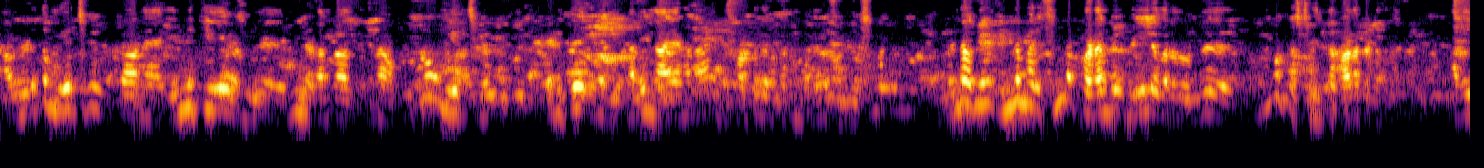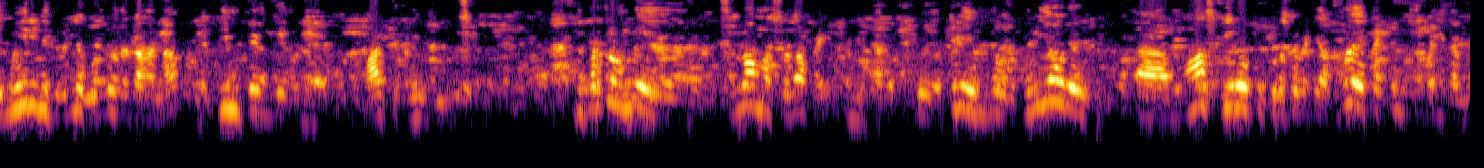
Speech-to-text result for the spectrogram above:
அவர் எடுத்த முயற்சிகளுக்கான எண்ணிக்கையே வந்து எண்ணிலடங்காது ஏன்னா அவ்வளோ முயற்சிகள் எடுத்து எனக்கு கலைநாயகனா இந்த படத்தில் இருக்கிறது முதல்ல சந்தோஷம் ரெண்டாவது இந்த மாதிரி சின்ன படங்கள் வெளியில் வர்றது வந்து ரொம்ப கஷ்டம் இந்த காலகட்டத்தில். அதை மீறி இன்னைக்கு வெளியில் கொண்டு வந்திருக்காங்கன்னா டீமுக்கே வந்து என்னுடைய வாழ்த்துக்களையும் இந்த படத்துல வந்து செல்வா மாஸ்டர் தான் ஃபைட் பண்ணியிருக்காரு. எப்படி வந்து ஒரு பெரிய ஒரு மாஸ் ஹீரோக்கு கொடுக்க வேண்டிய அவ்வளோ எஃபெக்ட் பண்ணியிருக்காங்க.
